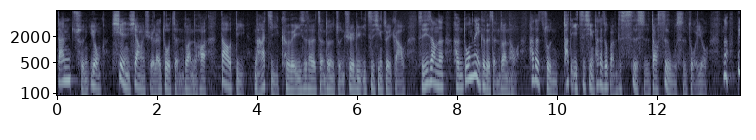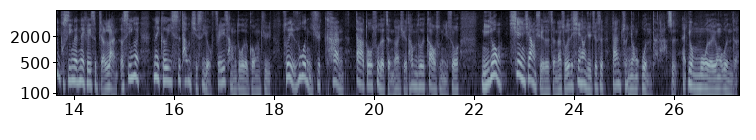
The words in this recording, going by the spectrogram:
单纯用现象学来做诊断的话，到底哪几科的医师他的诊断的准确率一致性最高？实际上呢，很多内科的诊断哈，它的准它的一致性大概只有百分之四十到四五十左右。那并不是因为内科医师比较烂，而是因为内科医师他们其实有非常多的工具，所以如果你去看大多数的诊断学，他们都会告诉你说。你用现象学的诊断，所谓的现象学就是单纯用问的啦，是用摸的，用问的。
